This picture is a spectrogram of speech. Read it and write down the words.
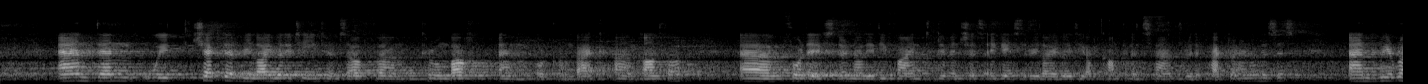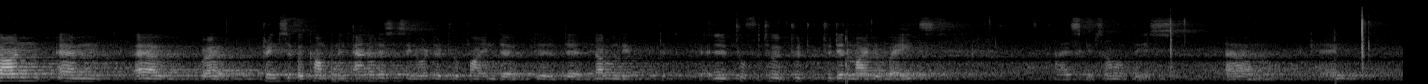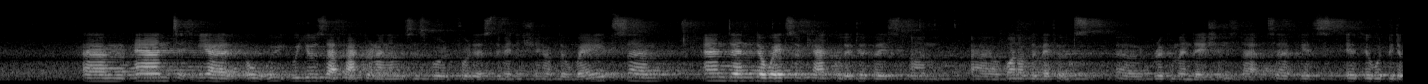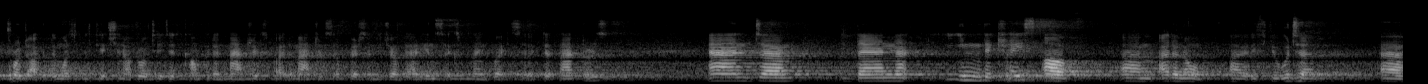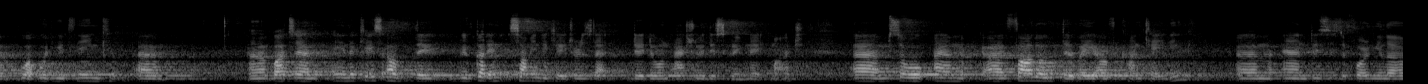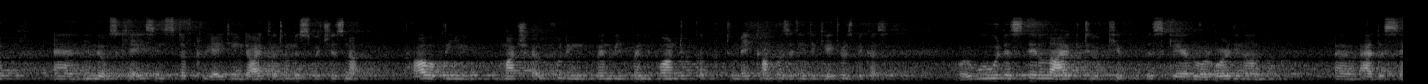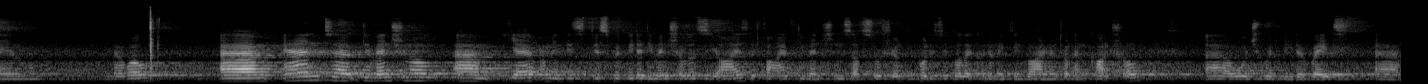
And then we check the reliability in terms of um, Cronbach um, or Cronbach um, alpha um, for the externally defined dimensions against the reliability of components found through the factor analysis. And we run um, uh, principal component analysis in order to find the, the, the not only the, to, to, to, to determine the weights. I skip some of these. Um. Um, and yeah, we, we, use that factor analysis for, for the estimation of the weights. Um, and then the weights are calculated based on uh, one of the methods uh, recommendations that uh, it's, it, it, would be the product, the multiplication of rotated component matrix by the matrix of percentage of variance explained by the selected factors. And um, then in the case of, um, I don't know uh, if you would, uh, uh, what would you think um, uh, but um, in the case of the, we've got in some indicators that they don't actually discriminate much. Um, so um, I followed the way of concaving, um, and this is the formula. And in those cases, instead of creating dichotomous, which is not probably much helpful in, when we when we want to, to make composite indicators, because we would still like to keep the scale or ordinal uh, at the same level. Um, and uh, dimensional, um, yeah, I mean, this, this would be the dimensional CIs, the five dimensions of social, political, economic, environmental, and cultural, uh, which would be the weights um,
